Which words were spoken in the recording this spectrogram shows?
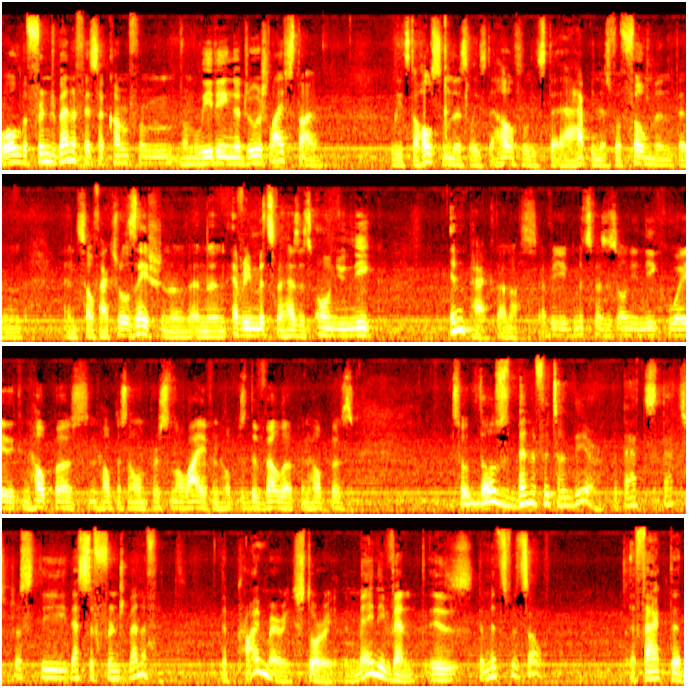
All the fringe benefits that come from, from leading a Jewish lifestyle leads to wholesomeness, leads to health, leads to happiness, fulfillment, and, and self actualization. And, and, and every mitzvah has its own unique impact on us. Every mitzvah has its own unique way that can help us and help us in our own personal life and help us develop and help us. So those benefits are there, but that's that's just the that's the fringe benefit. The primary story, the main event, is the mitzvah itself. The fact that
